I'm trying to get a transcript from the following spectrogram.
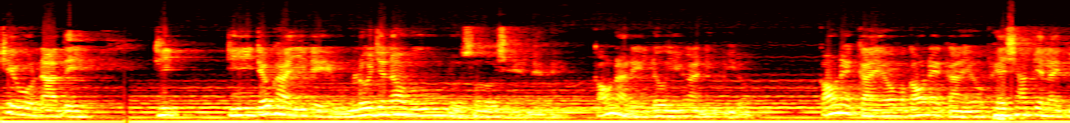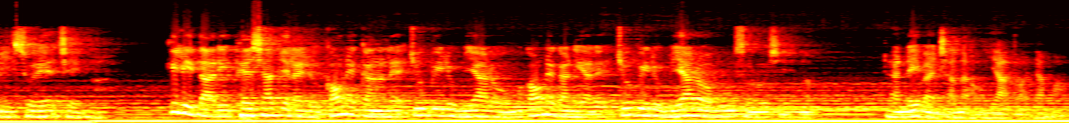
ဖြစ်ဖို့နာသေးဒီဒီဒုက္ခကြီးတွေမလိုချင်တော့ဘူးလို့ဆိုလို့ရှိရင်လည်းကောင်းတာတွေလုံရင်ကနေပြီးတော့ကောင်းတဲ့ကံရောမကောင်းတဲ့ကံရောဖယ်ရှားပြစ်လိုက်ပြီဆိုတဲ့အချိန်မှာကိလေသာတွေဖယ်ရှားပြစ်လိုက်လို့ကောင်းတဲ့ကံကလည်းအကျိုးပေးလို့မရတော့ဘူးမကောင်းတဲ့ကံတွေကလည်းအကျိုးပေးလို့မရတော့ဘူးဆိုလို့ရှိရင်တော့ဒါနိဗ္ဗာန်ချမ်းသာအောင်ရသွားကြမှာ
